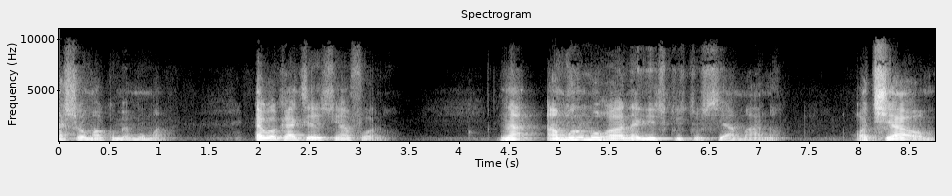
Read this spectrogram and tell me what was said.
ahyɛ wɔn akoma mu ma. Ɛwɔ ka asuafoɔ no. Na amonomu hɔ na yesu kristo hyia mmaa no ɔkyea wɔn.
